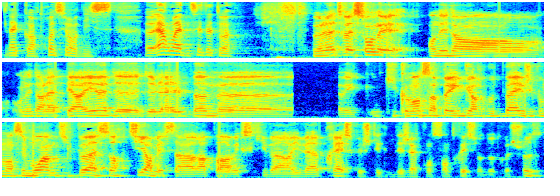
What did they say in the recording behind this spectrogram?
D'accord, 3 sur 10. Euh, Erwan, c'est à toi. Mais là, de toute façon, on est, on est, dans, on est dans la période de l'album euh, avec, qui commence un peu avec Girl Goodbye. J'ai commencé moi un petit peu à sortir, mais ça a un rapport avec ce qui va arriver après, parce que j'étais déjà concentré sur d'autres choses.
